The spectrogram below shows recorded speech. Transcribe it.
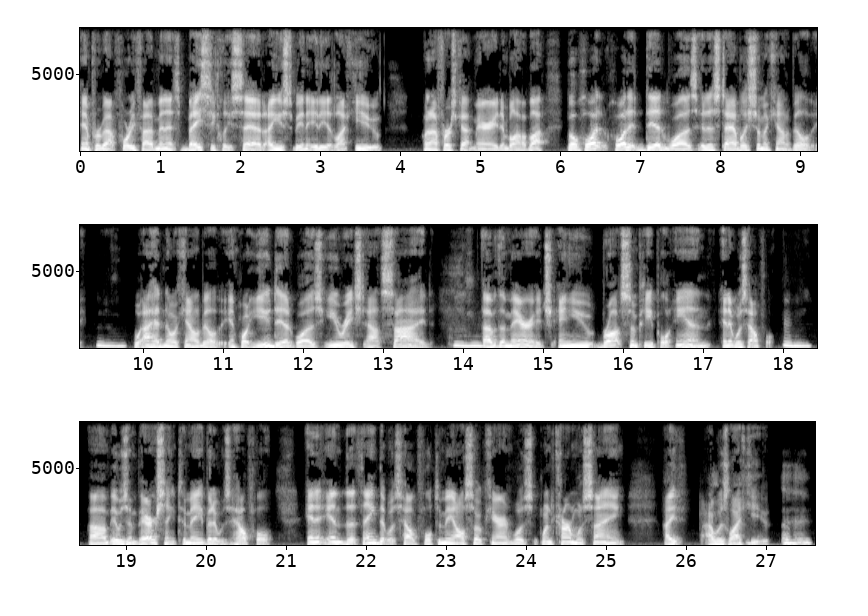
and for about forty five minutes, basically said, "I used to be an idiot like you." When I first got married and blah blah blah, but what what it did was it established some accountability. Mm-hmm. Well, I had no accountability, and what you did was you reached outside mm-hmm. of the marriage and you brought some people in, and it was helpful. Mm-hmm. Um, it was embarrassing to me, but it was helpful. And and the thing that was helpful to me also, Karen, was when Kerm was saying, "I I was like you,"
